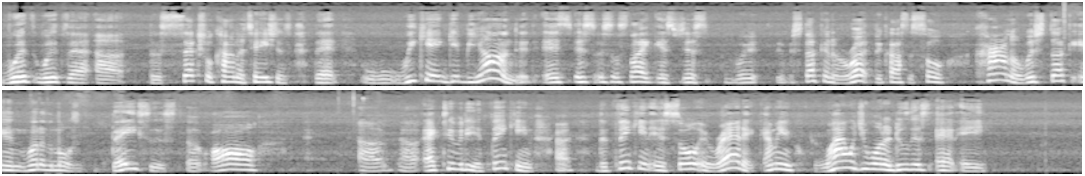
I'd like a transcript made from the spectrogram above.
with with the uh, the sexual connotations that we can't get beyond it. It's it's it's just like it's just we're stuck in a rut because it's so carnal. We're stuck in one of the most basest of all uh, uh, activity and thinking. Uh, the thinking is so erratic. I mean, why would you want to do this at a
